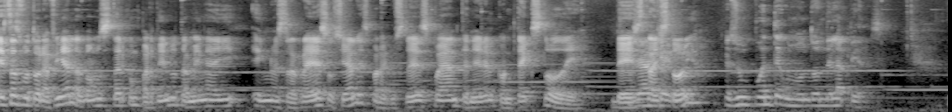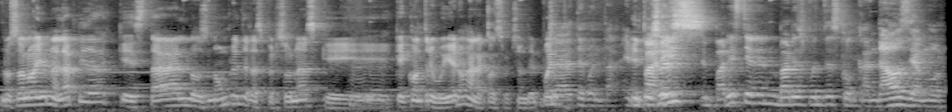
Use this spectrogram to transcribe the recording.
Estas fotografías las vamos a estar compartiendo también ahí en nuestras redes sociales para que ustedes puedan tener el contexto de, de O sea esta historia. Es un puente con un montón de lápidas. No solo hay una lápida que está los nombres de las personas que, que contribuyeron a la construcción del puente. cuenta. En, Entonces- París, en París tienen varios puentes con candados de amor.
